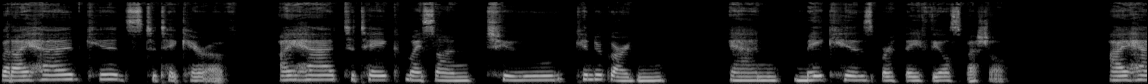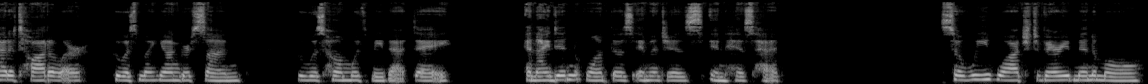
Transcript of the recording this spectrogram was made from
But I had kids to take care of. I had to take my son to kindergarten and make his birthday feel special. I had a toddler who was my younger son who was home with me that day, and I didn't want those images in his head. So we watched very minimal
